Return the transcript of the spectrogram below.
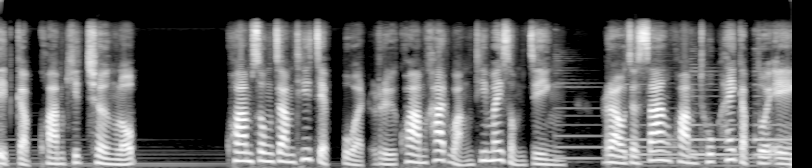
ติดกับความคิดเชิงลบ ความทรงจำที่เจ็บปวดหรือความคาดหวังที่ไม่สมจริง เราจะสร้างความทุกข์ให้กับตัวเอง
